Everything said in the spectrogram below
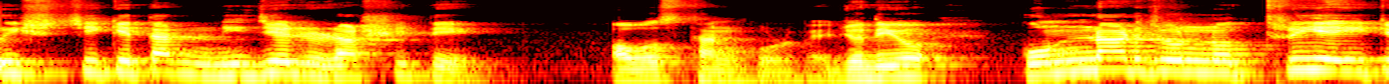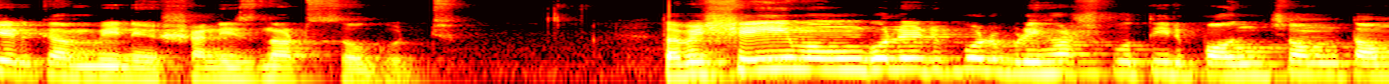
বৃশ্চিকে তার নিজের রাশিতে অবস্থান করবে। যদিও কন্যার জন্য থ্রি এইটের combination is not so good তবে সেই মঙ্গলের উপর বৃহস্পতির পঞ্চমতম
